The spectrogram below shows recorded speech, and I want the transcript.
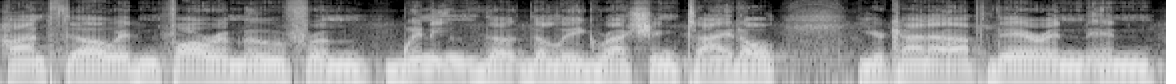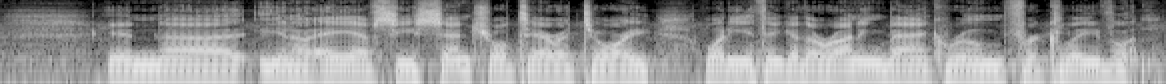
Hunt, though, isn't far removed from winning the, the league rushing title. You're kind of up there in in in uh, you know AFC Central territory. What do you think of the running back room for Cleveland?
